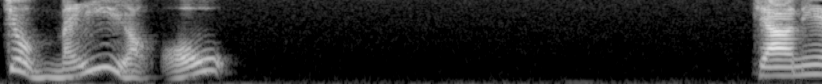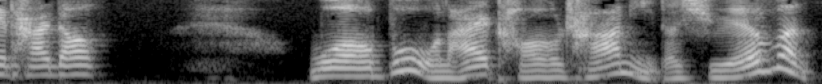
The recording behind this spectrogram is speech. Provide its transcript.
就没有。贾聂台道：“我不来考察你的学问，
